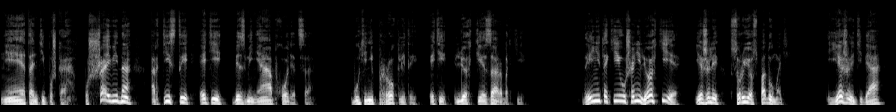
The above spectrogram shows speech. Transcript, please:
«Нет, Антипушка, пушай, видно, артисты эти без меня обходятся. Будь они прокляты, эти легкие заработки. Да и не такие уж они легкие, ежели всурьез подумать. Ежели тебя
